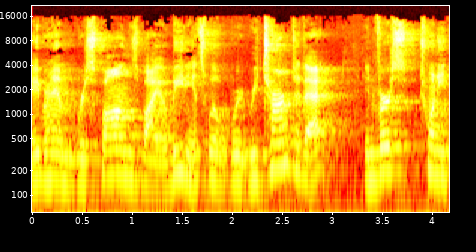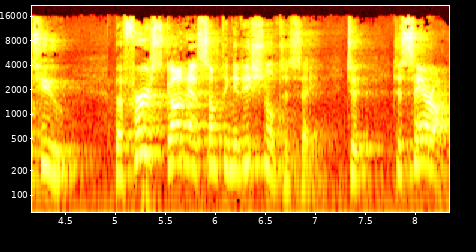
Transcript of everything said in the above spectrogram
Abraham responds by obedience. We'll return to that in verse 22. But first, God has something additional to say to, to Sarah.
